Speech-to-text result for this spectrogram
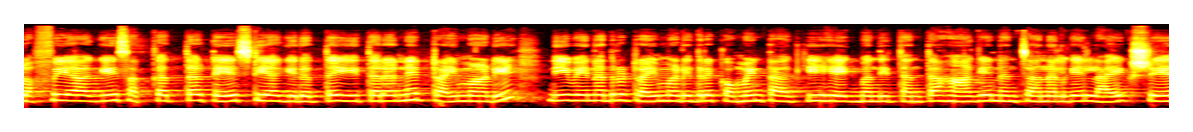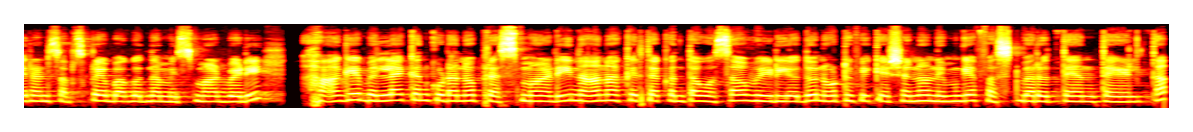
ಪ್ಲಫಿಯಾಗಿ ಸಖತ್ತ ಟೇಸ್ಟಿಯಾಗಿರುತ್ತೆ ಈ ಥರನೇ ಟ್ರೈ ಮಾಡಿ. ನೀವೇನಾದರೂ ಟ್ರೈ ಮಾಡಿದರೆ ಕಮೆಂಟ್ ಹಾಕಿ ಹೇಗೆ ಬಂದಿತ್ತಂತ ಹಾಗೆ ನನ್ನ ಚಾನಲ್ಗೆ ಲೈಕ್, ಶೇರ್ ಆ್ಯಂಡ್ ಸಬ್ಸ್ಕ್ರೈಬ್ ಆಗೋದನ್ನ ಮಿಸ್ ಮಾಡಬೇಡಿ. ಹಾಗೆ ಬೆಲ್ಲೈಕನ್ ಕೂಡ ಪ್ರೆಸ್ ಮಾಡಿ, ನಾನು ಹಾಕಿರ್ತಕ್ಕಂಥ ಹೊಸ ವಿಡಿಯೋದು ನೋಟಿಫಿಕೇಷನ್ನು ನಿಮಗೆ ಫಸ್ಟ್ ಬರುತ್ತೆ ಅಂತ ಹೇಳ್ತಾ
